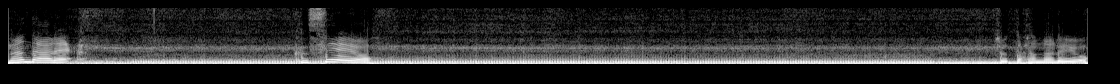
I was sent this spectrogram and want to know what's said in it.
なんだあれ？くせえよ。ちょっと離れよう。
